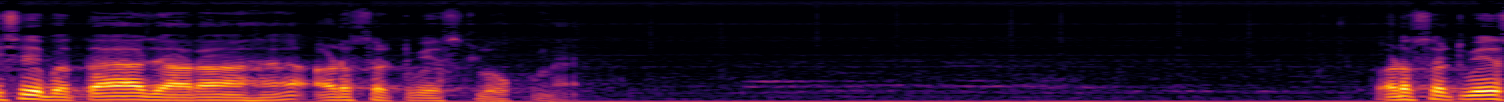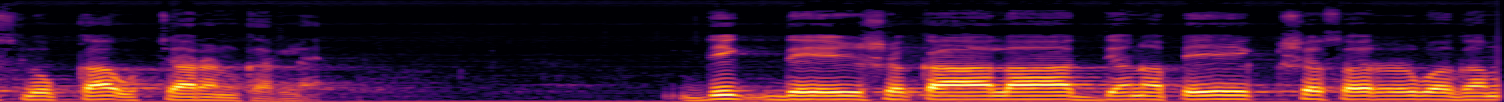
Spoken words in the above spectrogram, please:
इसे बताया जा रहा है अड़सठवें श्लोक में। अड़सठवें श्लोक का उच्चारण कर लें। दिग्देश कालाद्यनपेक्ष सर्वगम।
